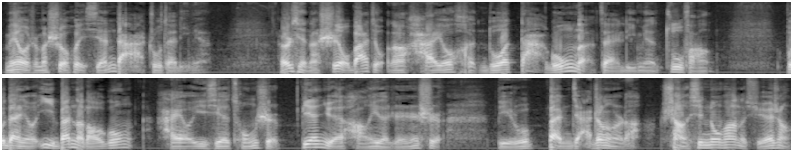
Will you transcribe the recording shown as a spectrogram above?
没有什么社会贤达住在里面，而且呢，十有八九呢，还有很多打工的在里面租房。不但有一般的劳工，还有一些从事边缘行业的人士，比如办假证的、上新东方的学生、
